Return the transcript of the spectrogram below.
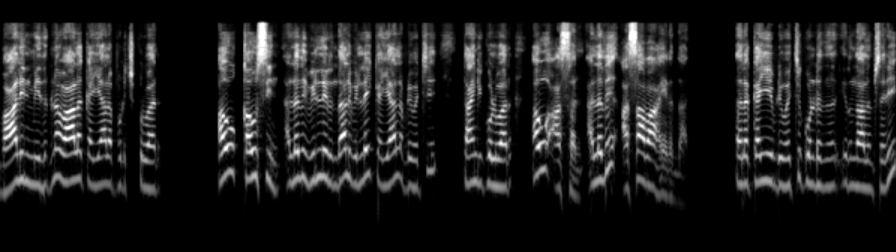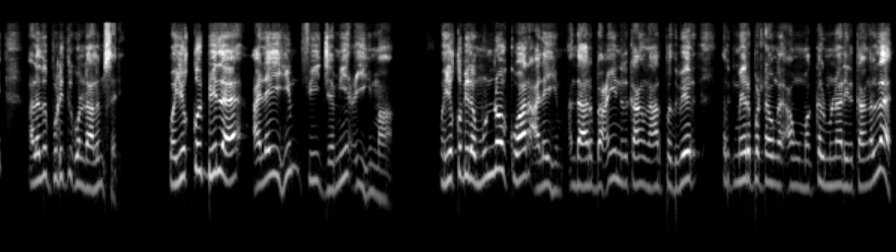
வாளின் மீது அப்படின்னா கையால் கையால பிடிச்சுக்கொள்வார் அவு கௌசின். அல்லது வில் இருந்தால் வில்லை கையால் அப்படி வச்சு தாங்கிக் கொள்வார். அவ் அசன் அல்லது அசாவாக இருந்தார். அதில் கையை இப்படி வச்சு கொண்டு இருந்தாலும் சரி அல்லது பிடித்து கொண்டாலும் சரி. வயுக்குபில அலைஹிம் ஃபி ஜமி ஐஹிமா வயுக்குபில முன்னோக்குவார் அலைஹிம். அந்த அர்பைன் இருக்காங்க நாற்பது பேர். அதுக்கு மேற்பட்டவங்க அவங்க மக்கள் முன்னாடி இருக்காங்கல்ல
